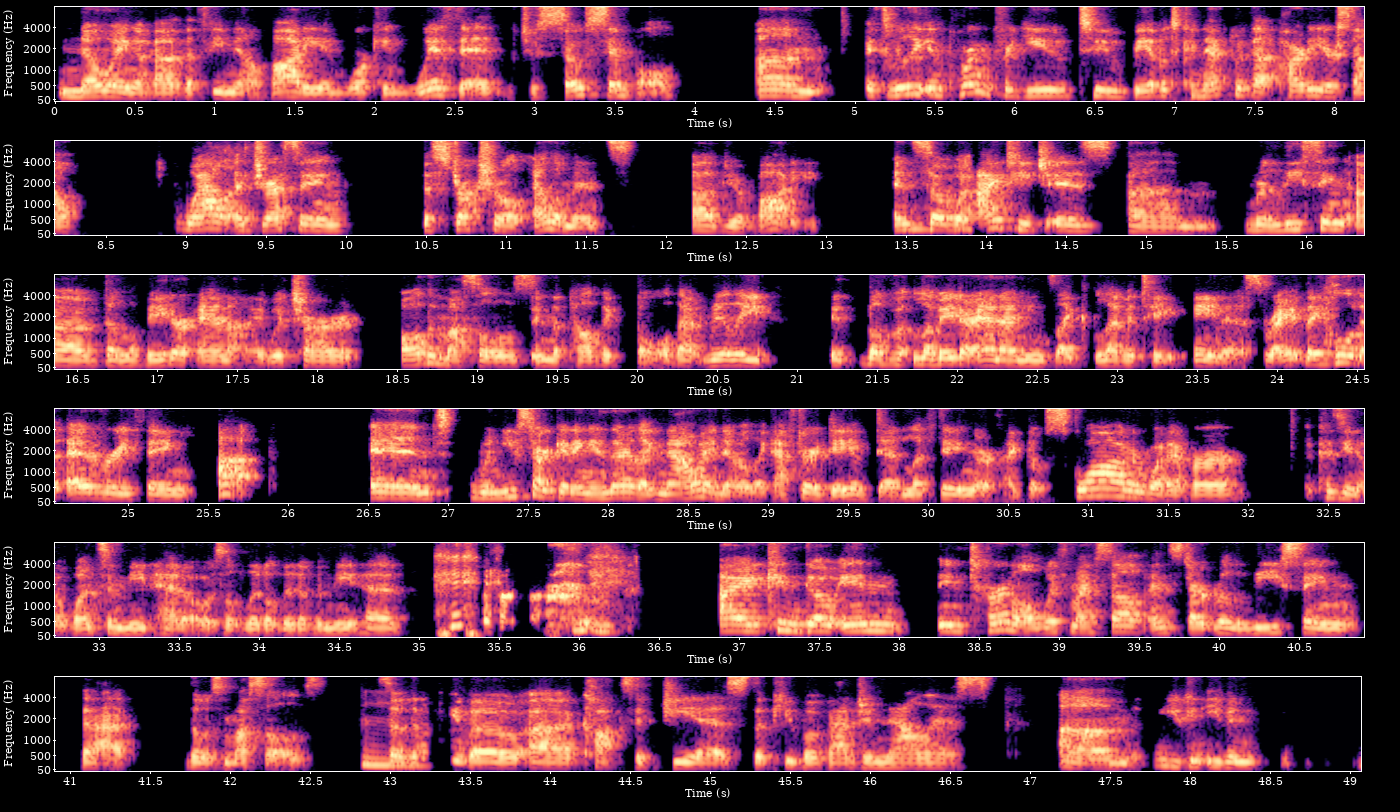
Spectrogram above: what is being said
knowing about the female body and working with it, which is so simple, um, it's really important for you to be able to connect with that part of yourself while addressing the structural elements of your body. And so, what I teach is um, releasing of the levator ani, which are all the muscles in the pelvic bowl that really, it, levator ani means like levitate anus, right? They hold everything up. And when you start getting in there, like now I know, like after a day of deadlifting or if I go squat or whatever, because, you know, once a meathead, always a little bit of a meathead. um, I can go in internal with myself and start releasing that those muscles. Mm. So the mm. pubo uh, coccygeus, the pubo Um, you can even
